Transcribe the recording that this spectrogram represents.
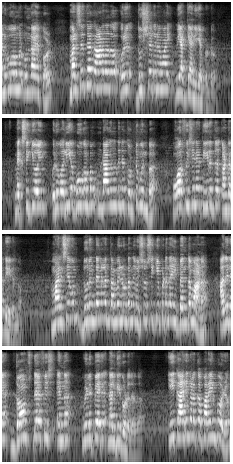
അനുഭവങ്ങൾ ഉണ്ടായപ്പോൾ മത്സ്യത്തെ കാണുന്നത് ഒരു ദുശകനമായി വ്യാഖ്യാനിക്കപ്പെട്ടു. മെക്സിക്കോയിൽ ഒരു വലിയ ഭൂകമ്പം ഉണ്ടാകുന്നതിന് തൊട്ടു മുൻപ് ഓർഫിഷിനെ തീരത്ത് കണ്ടെത്തിയിരുന്നു. മത്സ്യവും ദുരന്തങ്ങളും തമ്മിലുണ്ടെന്ന് വിശ്വസിക്കപ്പെടുന്ന ഈ ബന്ധമാണ് അതിന് ഡോംസ് ഡേ ഫിഷ് എന്ന് വിളിപ്പേര് നൽകി കൊടുത്തത് ഈ കാര്യങ്ങളൊക്കെ പറയുമ്പോഴും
